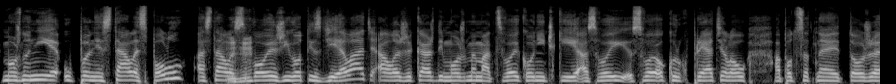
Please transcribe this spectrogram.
možno nie úplne stále spolu a stále mm-hmm. svoje životy zdieľať, ale že každý môžeme mať svoje koničky a svoj, svoj okruh priateľov a podstatné je to, že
